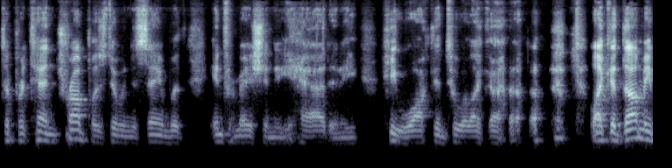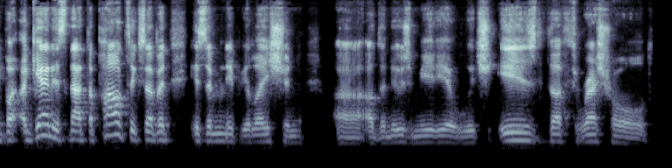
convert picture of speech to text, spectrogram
to pretend Trump was doing the same with information he had, and he he walked into it like a like a dummy. But again, it's not the politics of it; it's a manipulation uh, of the news media, which is the threshold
